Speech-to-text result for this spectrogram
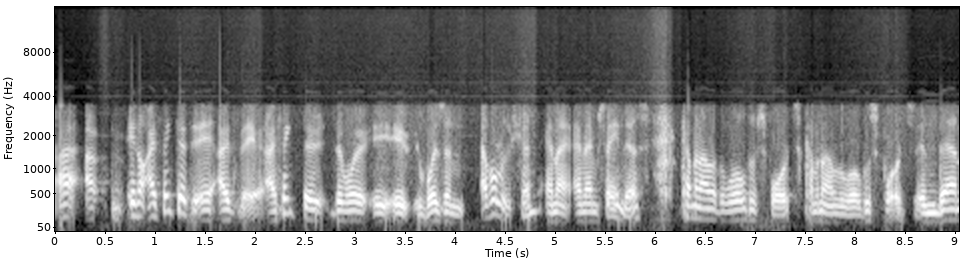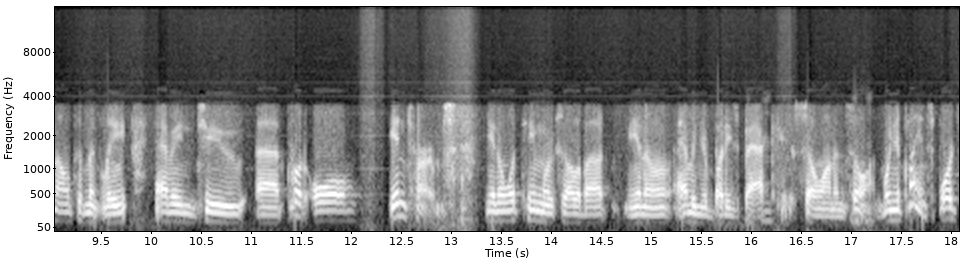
I, you know, I think that I, I think there, there were it was an evolution, and I and I'm saying this coming out of the world of sports, coming out of the world of sports, and then ultimately having to uh, put all in terms. You know what teamwork's all about. You know, having your buddies back, so on and so on. When you're playing sports,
